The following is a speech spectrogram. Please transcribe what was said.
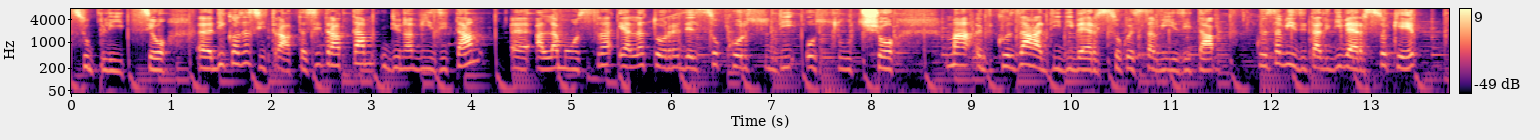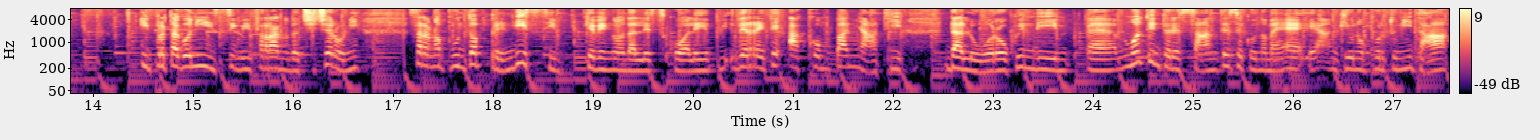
Supplizio. Eh, di cosa si tratta? Si tratta di una visita eh, alla mostra e alla torre del soccorso di Ossuccio. Ma cos'ha di diverso questa visita? Questa visita di diverso che i protagonisti che vi faranno da Ciceroni saranno appunto apprendisti che vengono dalle scuole, verrete accompagnati da loro, quindi eh, molto interessante secondo me è anche un'opportunità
